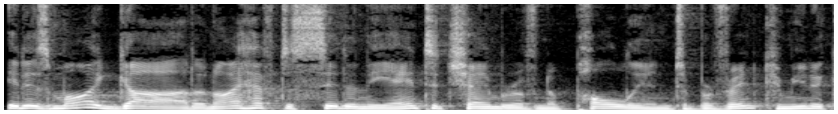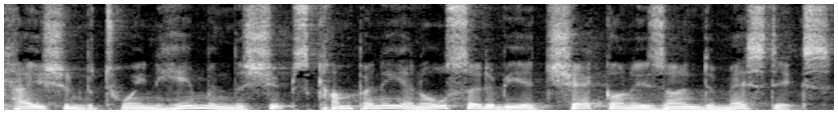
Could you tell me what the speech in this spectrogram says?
It is my guard, and I have to sit in the antechamber of Napoleon to prevent communication between him and the ship's company, and also to be a check on his own domestics.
